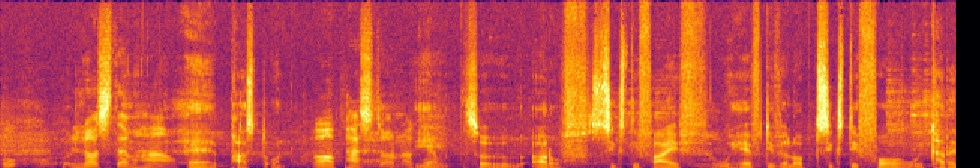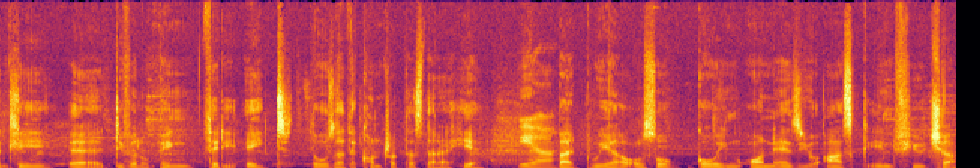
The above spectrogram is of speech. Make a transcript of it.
W- Lost them how? uh, passed on. Oh, passed on. Okay. Yeah. So out of 65, we have developed 64. We're currently uh, developing 38. Those are the contractors that are here. Yeah. But we are also going on, as you ask, in future.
